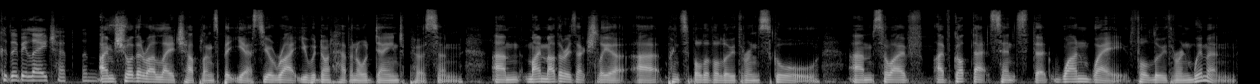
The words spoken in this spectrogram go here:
Could there be lay chaplains? I'm sure there are lay chaplains, but yes, you're right. You would not have an ordained person. Um, my mother is actually a, a principal of a Lutheran school, um, so I've I've got that sense that one way for Lutheran women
